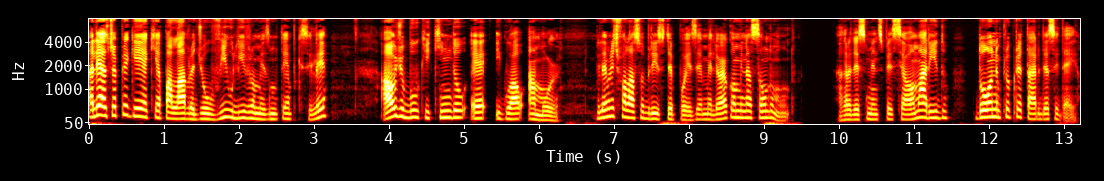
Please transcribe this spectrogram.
Aliás, já peguei aqui a palavra de ouvir o livro ao mesmo tempo que se lê. Audiobook e Kindle é igual amor. Me lembre de falar sobre isso depois, é a melhor combinação do mundo. Agradecimento especial ao marido, dono e proprietário dessa ideia.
